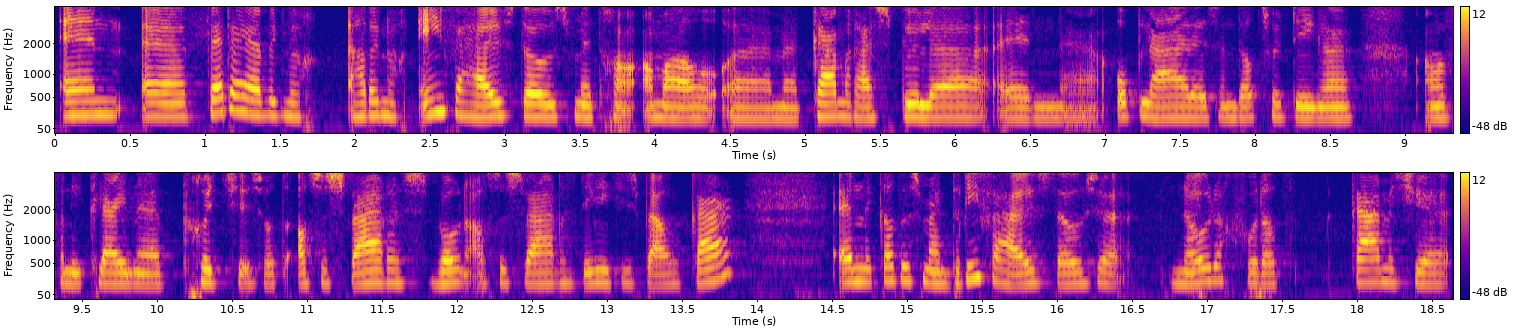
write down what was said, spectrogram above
En uh, verder heb ik nog, had ik nog één verhuisdoos met gewoon allemaal uh, mijn camera spullen en uh, opladers en dat soort dingen. Allemaal van die kleine prutjes, wat accessoires, woonaccessoires, dingetjes bij elkaar. En ik had dus maar drie verhuisdozen nodig voor dat kamertje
